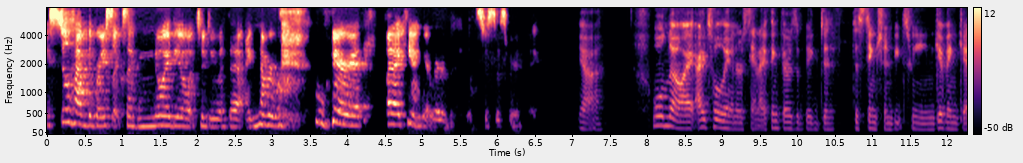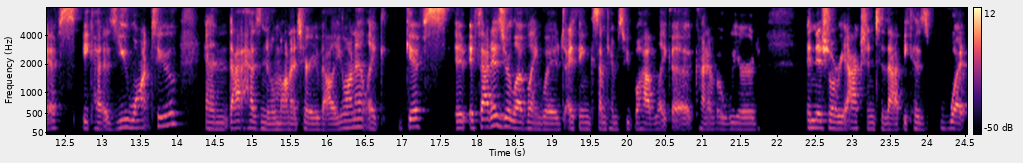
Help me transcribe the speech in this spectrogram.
I still have the bracelet because I have no idea what to do with it. I never wear it, but I can't get rid of it. It's just this weird thing. Yeah. Well, no, I, I totally understand. I think there's a big dif- distinction between giving gifts because you want to, and that has no monetary value on it. Like gifts, if, if that is your love language, I think sometimes people have like a kind of a weird initial reaction to that because what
